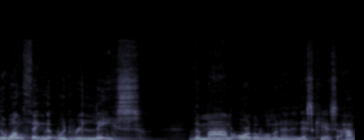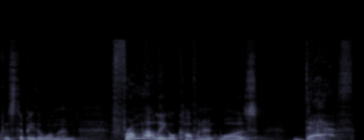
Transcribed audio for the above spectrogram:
The one thing that would release the man or the woman, and in this case it happens to be the woman, from that legal covenant was death.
